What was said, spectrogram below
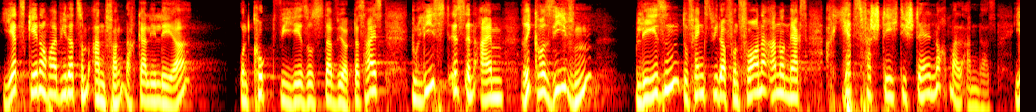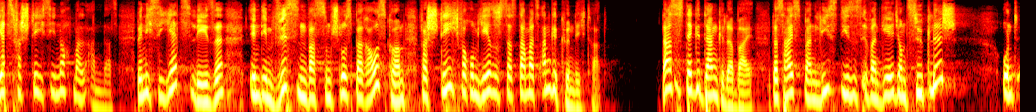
jetzt geh noch mal wieder zum Anfang nach Galiläa und guckt, wie Jesus da wirkt. Das heißt, du liest es in einem rekursiven Lesen, du fängst wieder von vorne an und merkst, ach, jetzt verstehe ich die Stellen noch mal anders. Jetzt verstehe ich sie noch mal anders. Wenn ich sie jetzt lese, in dem Wissen, was zum Schluss bei rauskommt, verstehe ich, warum Jesus das damals angekündigt hat. Das ist der Gedanke dabei. Das heißt, man liest dieses Evangelium zyklisch und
